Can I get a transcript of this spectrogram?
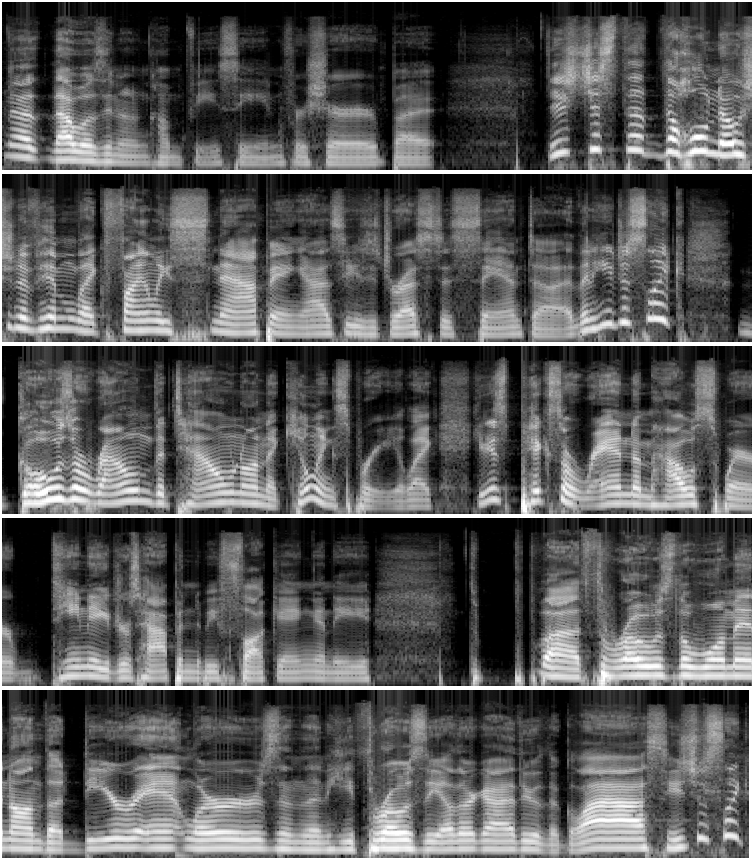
That, that was an uncomfy scene for sure, but there's just the the whole notion of him like finally snapping as he's dressed as Santa, and then he just like goes around the town on a killing spree. Like he just picks a random house where teenagers happen to be fucking, and he uh, throws the woman on the deer antlers, and then he throws the other guy through the glass. He's just like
